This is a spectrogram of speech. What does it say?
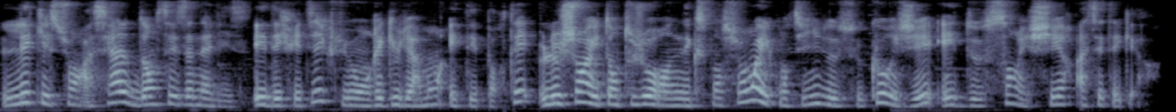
les questions raciales dans ses analyses. Et des critiques lui ont régulièrement été portées, le champ étant toujours en expansion, il continue de se corriger et de s'enrichir à cet égard.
